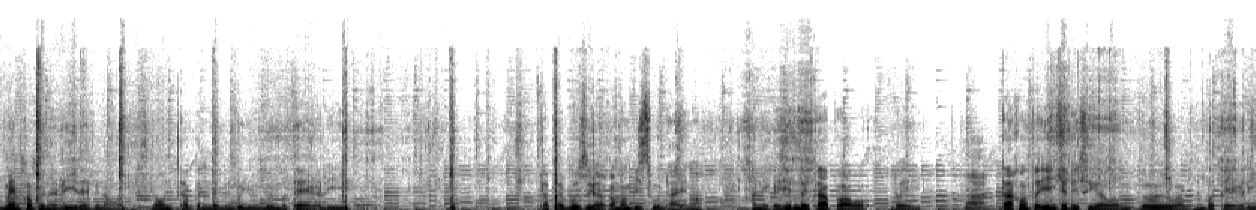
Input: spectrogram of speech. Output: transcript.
กแม่นของเพิ่นอลีได้พี่น้องโยนถ้าเพิ่นได้เพิ่นบ่อยู่เพิ่นบ่แตกอลีถ้าไปบ่เสือก็มันพิสูจน์ได้เนาะอันนี้ก็เห็นโดยตาเปล่าโดยตาของตัวเองจะได้เสือว่าเออว่ามันบ่แตกอะดี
